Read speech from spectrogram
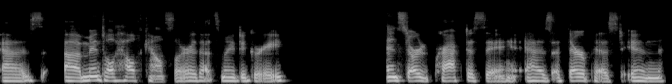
as a mental health counselor. That's my degree. and started practicing as a therapist in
